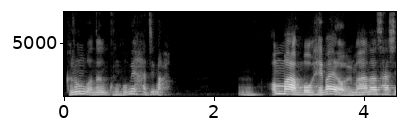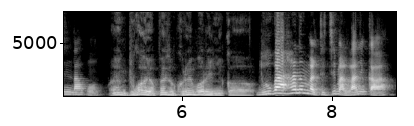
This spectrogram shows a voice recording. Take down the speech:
그런 거는 궁금해하지 마. 응. 엄마 뭐 해봐야 얼마나 사신다고 아니, 누가 옆에서 그래 버리니까 누가 하는 말 듣지 말라니까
